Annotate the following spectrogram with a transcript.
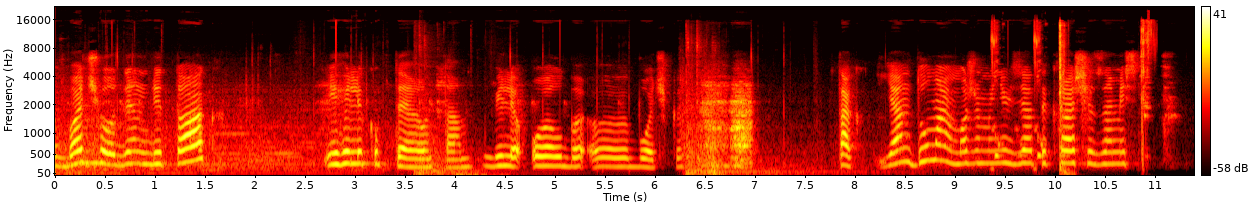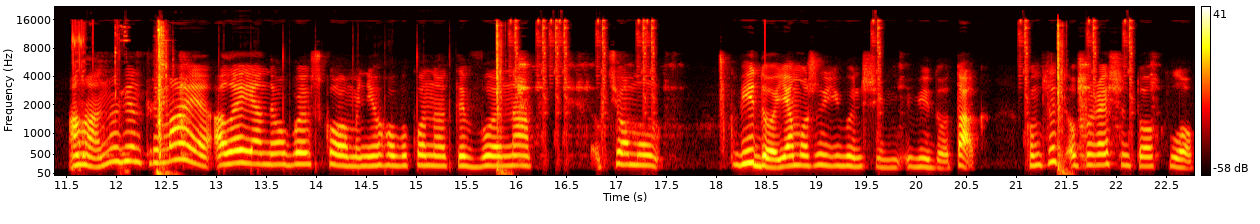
Так, бачу один літак і гелікоптер он там, біля ойл б- е. Так, я думаю, може мені взяти краще замість. Ага, ну він тримає, але я не обов'язково мені його виконувати в, на, в цьому відео. Я можу і в іншому відео. Так, Complete Operation to Clock.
